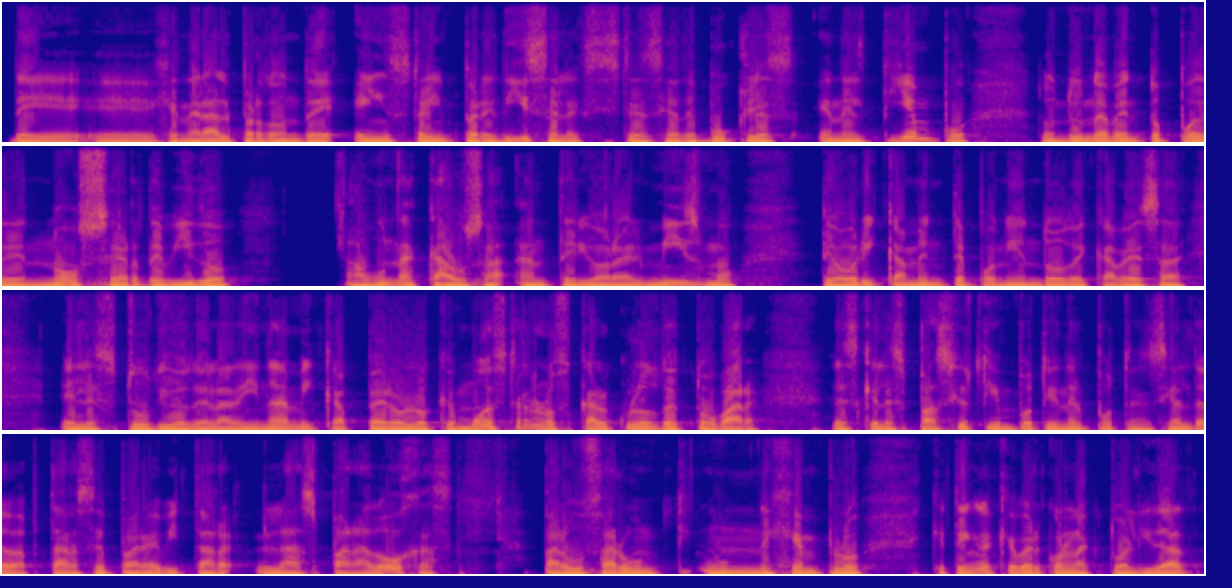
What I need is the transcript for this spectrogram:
de, eh, general perdón, de Einstein predice la existencia de bucles en el tiempo, donde un evento puede no ser debido a una causa anterior al mismo, teóricamente poniendo de cabeza el estudio de la dinámica, pero lo que muestran los cálculos de Tobar es que el espacio-tiempo tiene el potencial de adaptarse para evitar las paradojas. Para usar un, ejemplo que tenga que ver con la actualidad,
